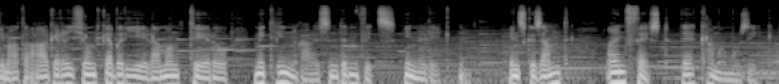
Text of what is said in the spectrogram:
die Martha Agerich und Gabriela Montero mit hinreißendem Witz hinlegten. Insgesamt ein Fest der Kammermusik.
